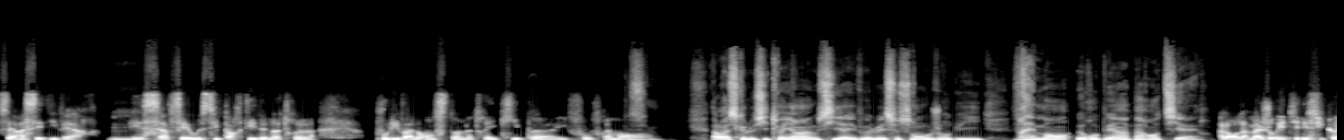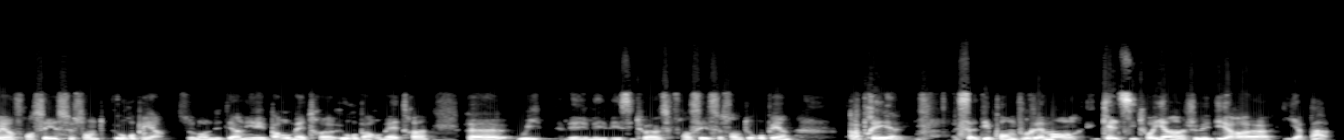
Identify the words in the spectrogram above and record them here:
c'est assez divers. Mmh. Et ça fait aussi partie de notre polyvalence dans notre équipe. Il faut vraiment alors, est-ce que le citoyen aussi a évolué, se sent aujourd'hui vraiment européen à part entière? Alors, la majorité des citoyens français se sentent européens. Selon les derniers baromètres, euh, eurobaromètres, euh, oui, les, les, les citoyens français se sentent européens. Après, ça dépend vraiment quel citoyen. Je veux dire, euh, il n'y a pas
